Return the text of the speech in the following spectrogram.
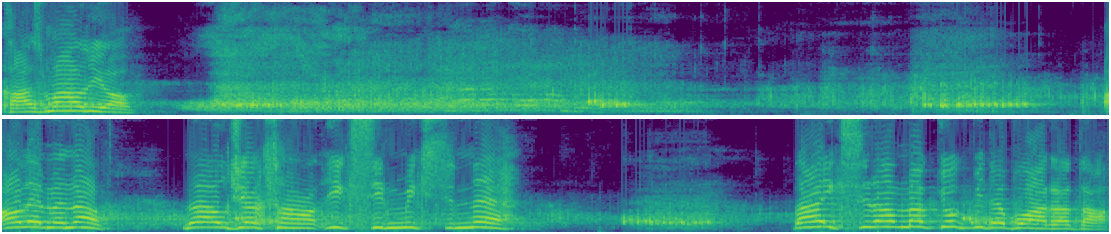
Kazma alıyorum. Al hemen al. Ne alacaksan al. İksir miksir ne? Daha iksir almak yok bir de bu arada.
